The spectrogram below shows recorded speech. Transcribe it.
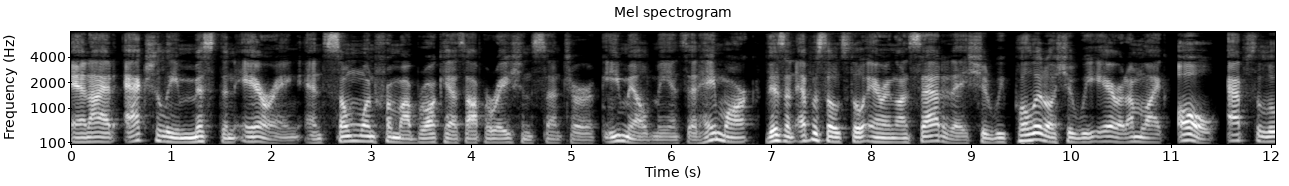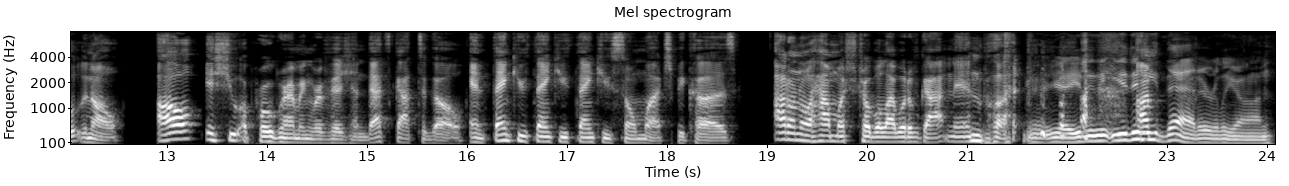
And I had actually missed an airing. And someone from our broadcast operations center emailed me and said, Hey, Mark, there's an episode still airing on Saturday. Should we pull it or should we air it? I'm like, Oh, absolutely no. I'll issue a programming revision. That's got to go. And thank you, thank you, thank you so much because I don't know how much trouble I would have gotten in, but yeah, you didn't you didn't need that early on.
